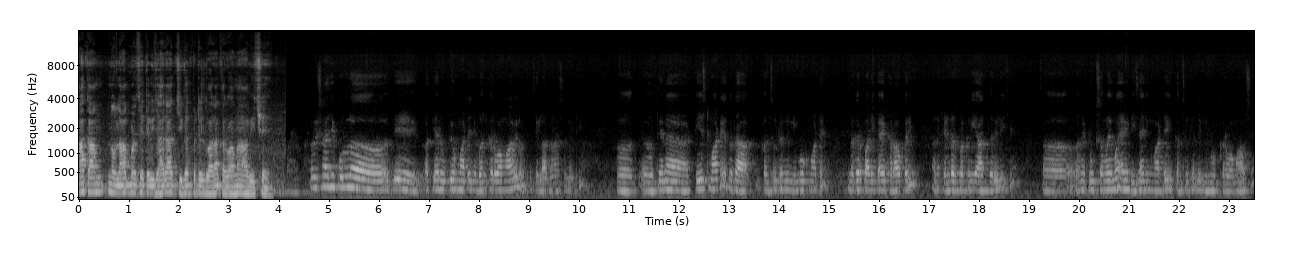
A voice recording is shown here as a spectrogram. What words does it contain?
આ કામનો લાભ મળશે તેવી જાહેરાત જીગત પટેલ દ્વારા કરવામાં આવી છે. કૃષ્ણાજી, પુલ જે અત્યારે ઉપયોગ માટે જે બંધ કરવામાં આવેલો છે છેલ્લા ઘણા સમયથી તેના ટેસ્ટ માટે તથા કન્સલ્ટન્ટની નિમણૂક માટે નગરપાલિકાએ ઠરાવ કરી અને ટેન્ડર પ્રક્રિયા હાથ ધરેલી છે. અને ટૂંક સમયમાં એની ડિઝાઇનિંગ માટે કન્સલ્ટન્ટની નિમણૂક કરવામાં આવશે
